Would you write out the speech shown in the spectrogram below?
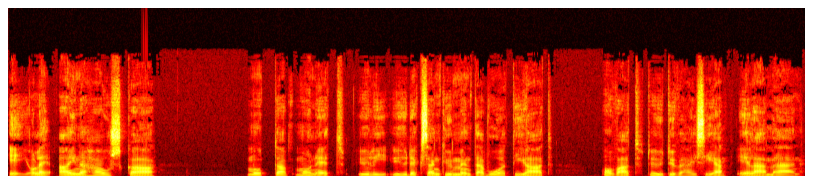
ei ole aina hauskaa, mutta monet yli 90-vuotiaat ovat tyytyväisiä elämään.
